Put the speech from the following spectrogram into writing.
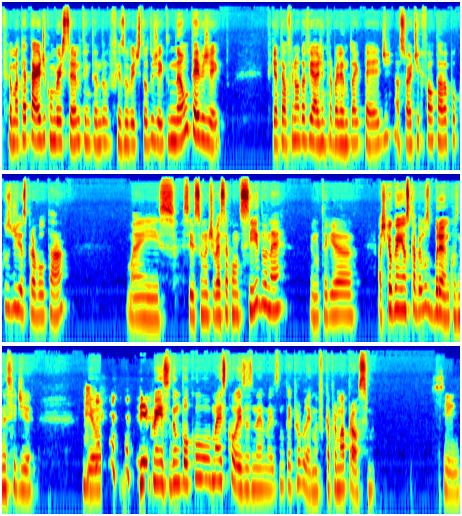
Ficamos até tarde conversando, tentando resolver de todo jeito. Não teve jeito. Fiquei até o final da viagem trabalhando do iPad. A sorte é que faltava poucos dias para voltar. Mas se isso não tivesse acontecido, né? Eu não teria Acho que eu ganhei os cabelos brancos nesse dia. E eu teria conhecido um pouco mais coisas, né? Mas não tem problema, fica para uma próxima. Sim.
